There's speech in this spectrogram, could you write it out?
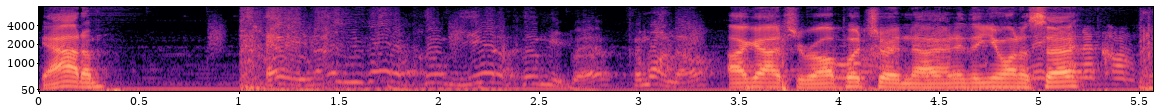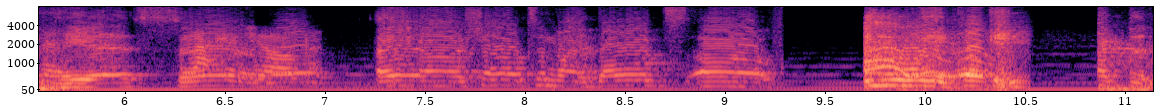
Got him. Hey, now you gotta put me. You gotta put me, bro. Come on now. I got you, bro. I'll put you in now. Anything you want to say? Yes, sir. Man. Hey, uh, shout out to my dogs. Uh, you really fucking acting.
